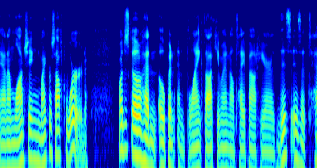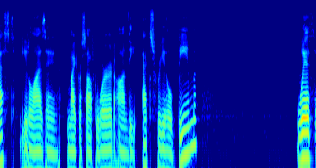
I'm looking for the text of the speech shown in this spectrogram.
and I'm launching Microsoft Word. I'll just go ahead and open a blank document. I'll type out here, this is a test utilizing Microsoft Word on the XReal Beam with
